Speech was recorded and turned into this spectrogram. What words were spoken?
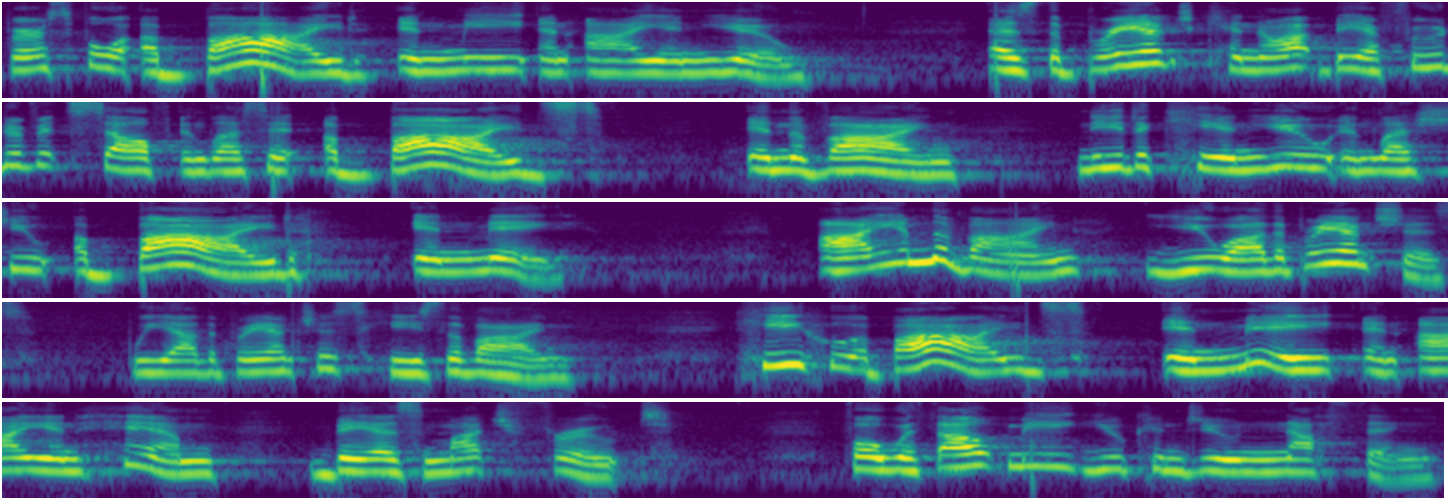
Verse 4 Abide in me, and I in you. As the branch cannot bear fruit of itself unless it abides in the vine, neither can you unless you abide in me. I am the vine, you are the branches. We are the branches, he's the vine. He who abides in me and I in him bears much fruit. For without me you can do nothing.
